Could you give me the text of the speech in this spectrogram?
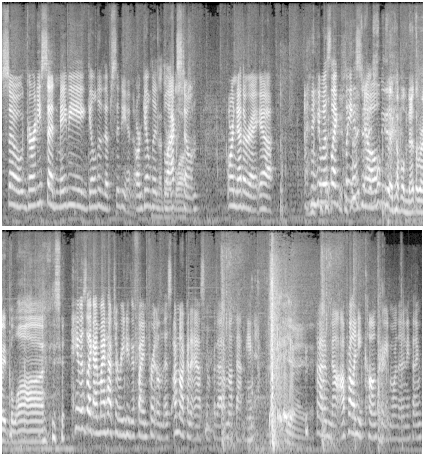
So Gertie said maybe gilded obsidian or gilded Netherite blackstone or netherite. Yeah. And he was like, please just- I no. just needed a couple netherite blocks. He was like, I might have to redo the fine print on this. I'm not gonna ask him for that. I'm not that mean. yeah, yeah. I'm not. I'll probably need concrete more than anything.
